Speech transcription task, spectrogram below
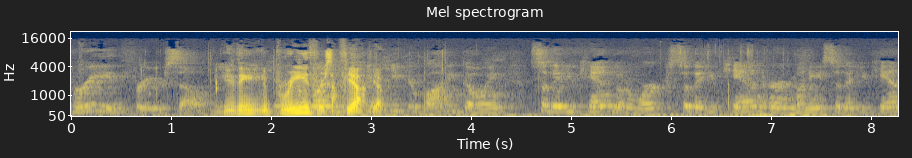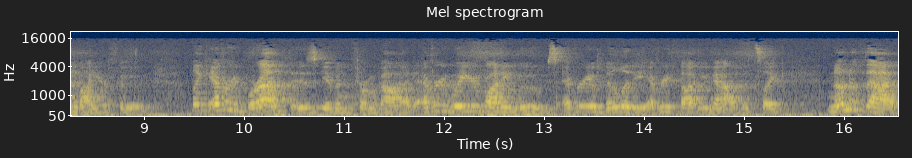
breathe for yourself. You, you think you can breathe for yourself. Yeah. Yeah. Keep your body going so that you can go to work, so that you can earn money, so that you can buy your food. Like every breath is given from God. Every way your body moves, every ability, every thought you have. It's like none of that.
